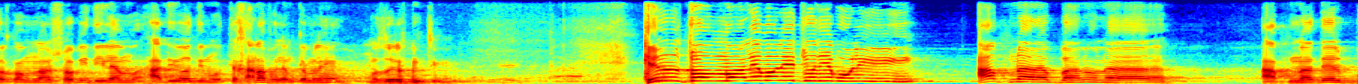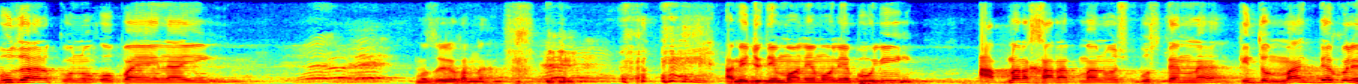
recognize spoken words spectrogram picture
তো কম না, সবই দিলাম, হাদিও দিম, তে খারাপ হলাম কেমন? হ্যাঁ মজুর এখন ঠিক। কিন্তু মনে মনে যদি বলি, আপনারা ভালো না, আপনাদের বুঝার কোনো উপায় নাই। মজুরি এখন না? আমি যদি মনে মনে বলি, আপনারা খারাপ মানুষ, বুঝতেন না, কিন্তু মাইক দেখলে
